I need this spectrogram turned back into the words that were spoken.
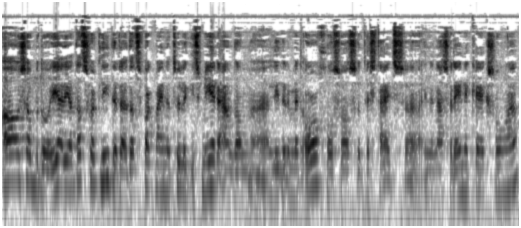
Oh, zo bedoel je. Ja, ja, dat soort liederen. Dat sprak mij natuurlijk iets meer aan dan uh, liederen met orgel. Zoals ze destijds uh, in de Nazarenekerk zongen.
